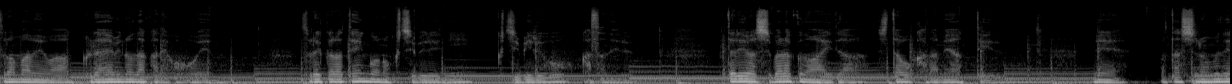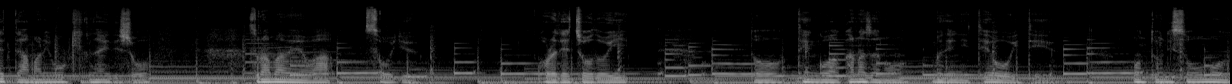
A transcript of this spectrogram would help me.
空豆は暗闇の中で微笑む。それから天狗の唇に唇を重ねる。二人はしばらくの間舌を絡め合っている。ねえ私の胸ってあまり大きくないでしょ？空豆はそう言う。これでちょうどいい。と天狗は彼女の胸に手を置いている。本当にそう思う？も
